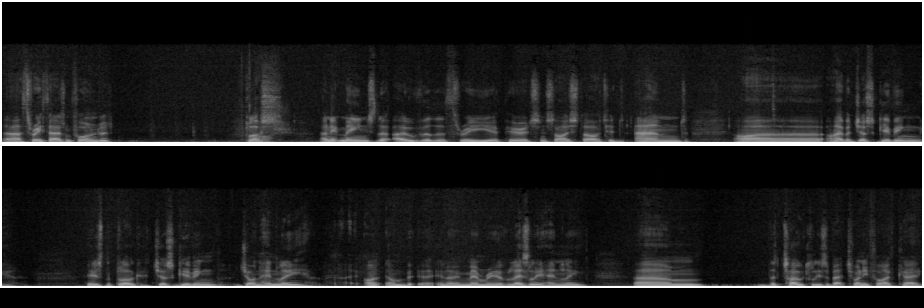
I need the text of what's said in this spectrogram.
uh, three thousand four hundred plus. Gosh. And it means that over the three year period since I started, and uh, I have a Just Giving, here's the plug Just Giving, John Henley, on, on, you know, in memory of Leslie Henley. Um, the total is about 25k.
